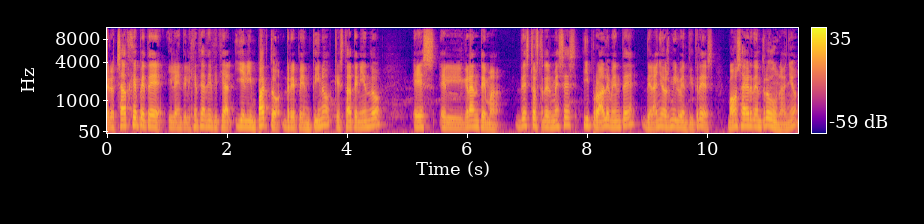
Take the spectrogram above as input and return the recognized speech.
Pero ChatGPT y la inteligencia artificial y el impacto repentino que está teniendo es el gran tema de estos tres meses y probablemente del año 2023. Vamos a ver dentro de un año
